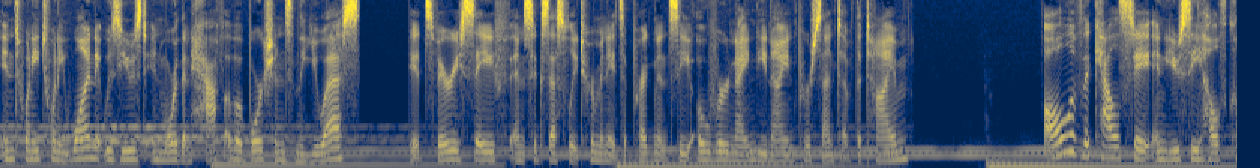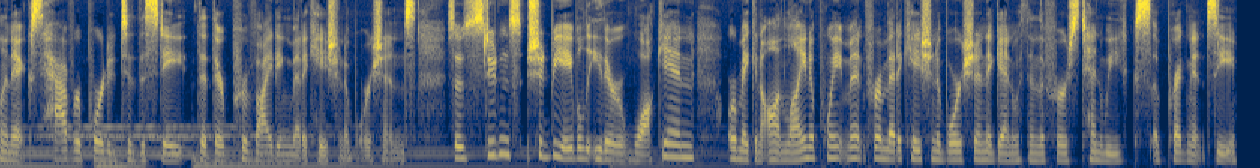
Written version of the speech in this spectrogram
In 2021, it was used in more than half of abortions in the US. It's very safe and successfully terminates a pregnancy over 99% of the time. All of the Cal State and UC health clinics have reported to the state that they're providing medication abortions. So students should be able to either walk in or make an online appointment for a medication abortion, again, within the first 10 weeks of pregnancy.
